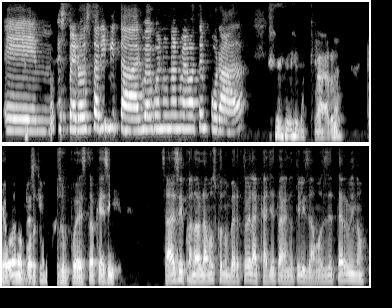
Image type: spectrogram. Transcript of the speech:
Em, espero estar invitada luego en una nueva temporada. claro. Qué bueno, por, por supuesto que sí. Sabes que cuando hablamos con Humberto de la calle también utilizamos ese término,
